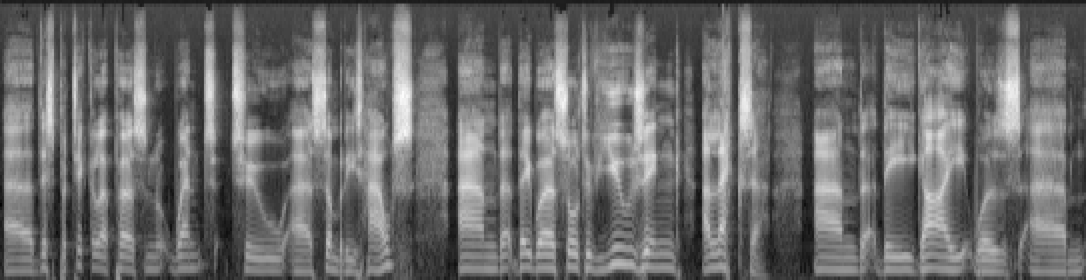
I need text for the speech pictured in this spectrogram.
Uh, this particular person went to uh, somebody's house and they were sort of using Alexa, and the guy was. Um,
